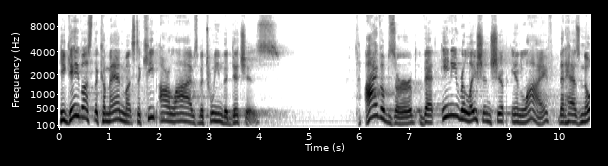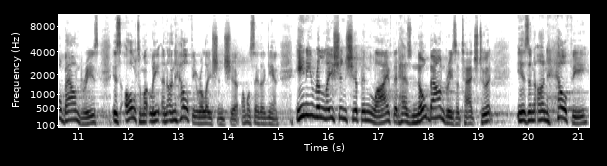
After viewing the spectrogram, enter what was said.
He gave us the commandments to keep our lives between the ditches. I've observed that any relationship in life that has no boundaries is ultimately an unhealthy relationship. I'm to say that again. Any relationship in life that has no boundaries attached to it is an unhealthy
